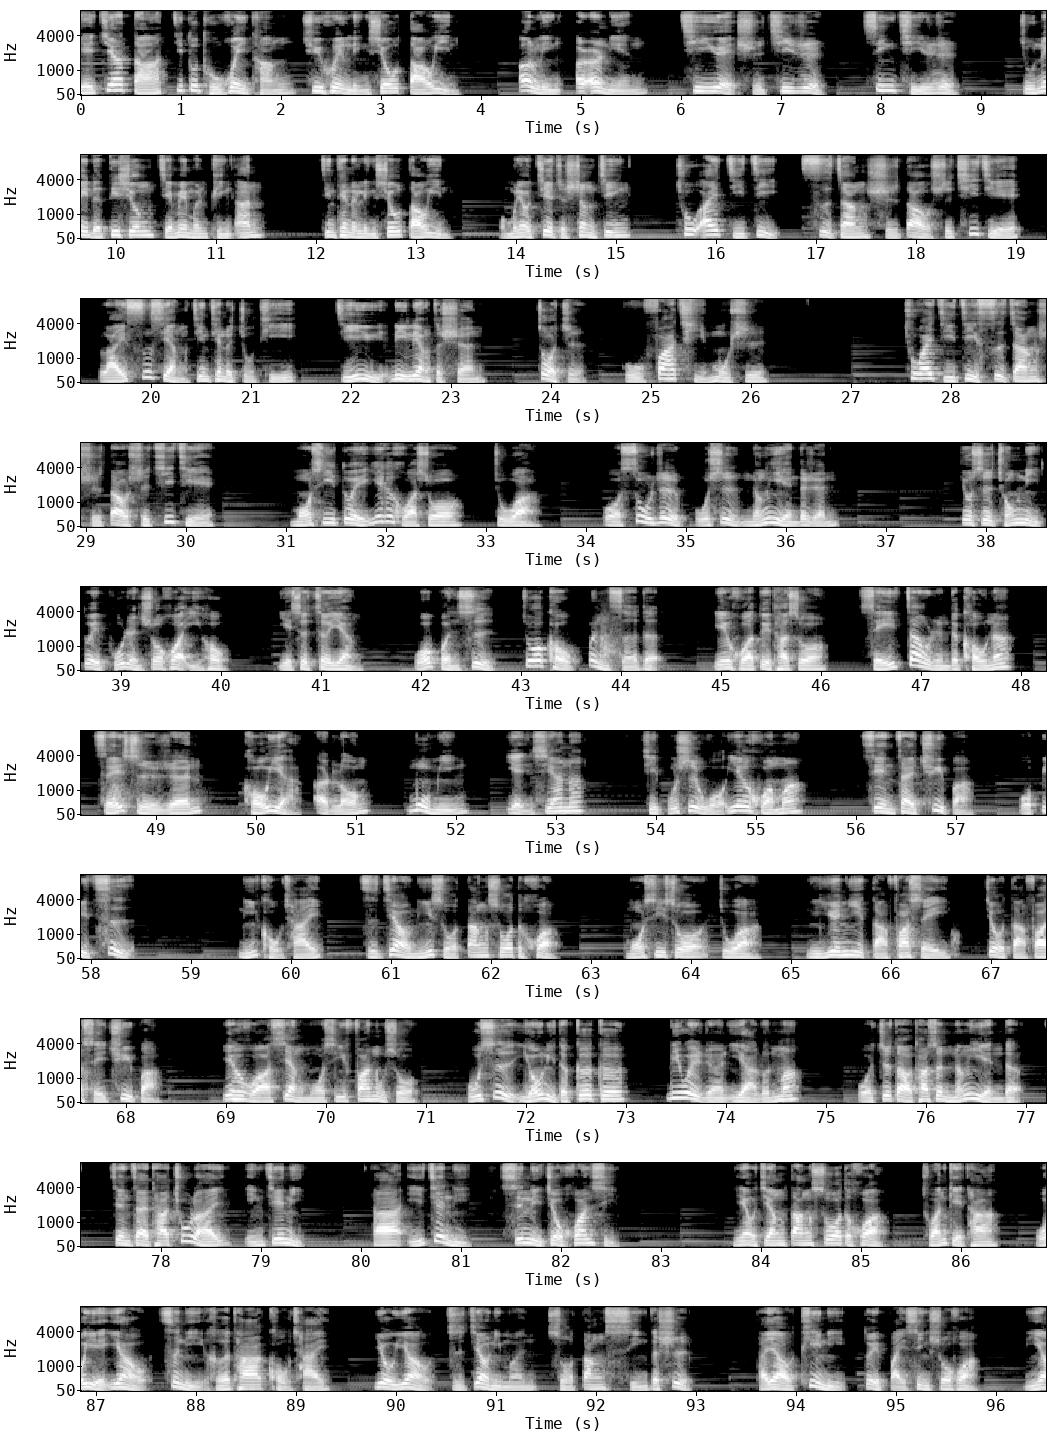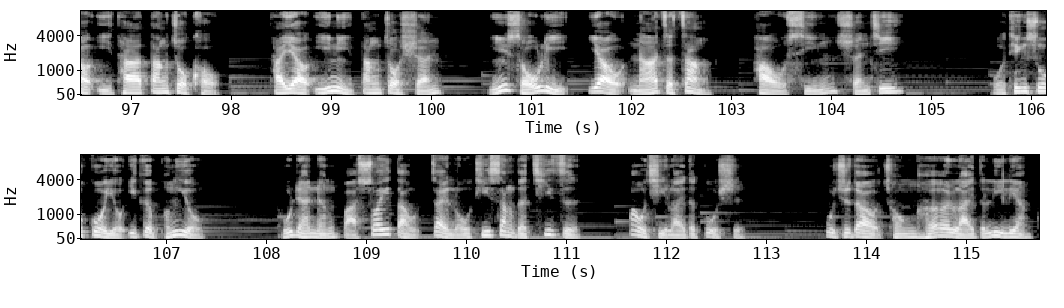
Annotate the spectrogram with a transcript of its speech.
耶加达基督徒会堂聚会灵修导引，二零二二年七月十七日，星期日，主内的弟兄姐妹们平安。今天的灵修导引，我们要借着圣经出埃及记四章十到十七节来思想今天的主题：给予力量的神。作者古发起牧师。出埃及记四章十到十七节，摩西对耶和华说：“主啊，我素日不是能言的人，就是从你对仆人说话以后，也是这样。我本是拙口笨舌的。”耶和华对他说：“谁造人的口呢？谁使人口哑、耳聋、目明、眼瞎呢？岂不是我耶和华吗？现在去吧。”我必赐你口才，只教你所当说的话。摩西说：“主啊，你愿意打发谁，就打发谁去吧。”耶和华向摩西发怒说：“不是有你的哥哥利未人亚伦吗？我知道他是能言的。现在他出来迎接你，他一见你，心里就欢喜。你要将当说的话传给他。”我也要赐你和他口才，又要指教你们所当行的事。他要替你对百姓说话，你要以他当作口，他要以你当作神。你手里要拿着杖，好行神机。我听说过有一个朋友，突然能把摔倒在楼梯上的妻子抱起来的故事，不知道从何而来的力量。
